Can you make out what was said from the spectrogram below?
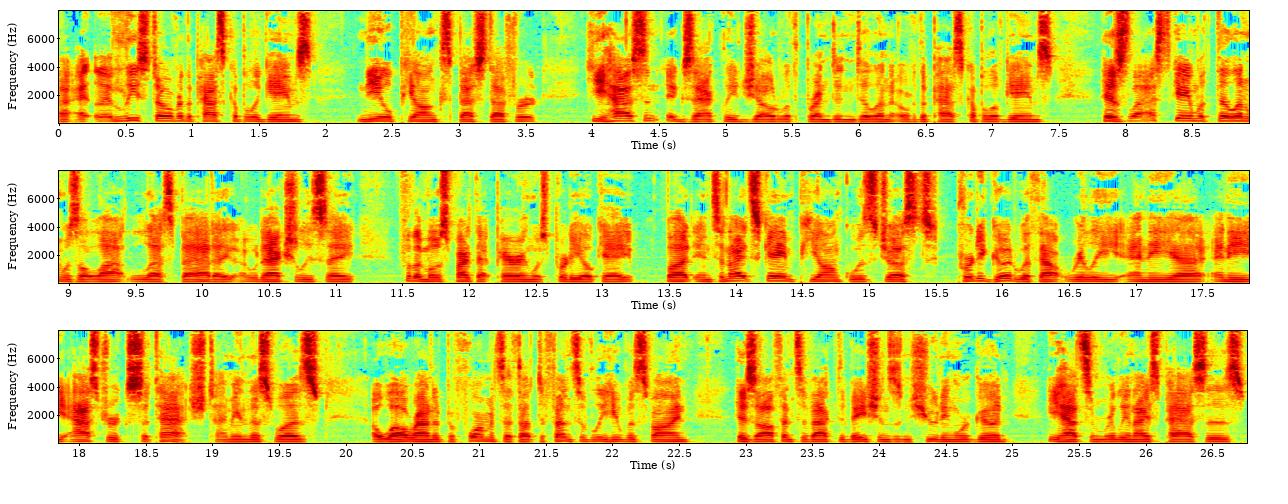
uh, at, at least over the past couple of games, Neal Pionk's best effort. He hasn't exactly gelled with Brenden Dillon over the past couple of games. His last game with Dillon was a lot less bad. I, I would actually say, for the most part, that pairing was pretty okay. But in tonight's game, Pionk was just pretty good without really any uh, any asterisks attached. I mean, this was a well-rounded performance. I thought defensively he was fine. His offensive activations and shooting were good. He had some really nice passes.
